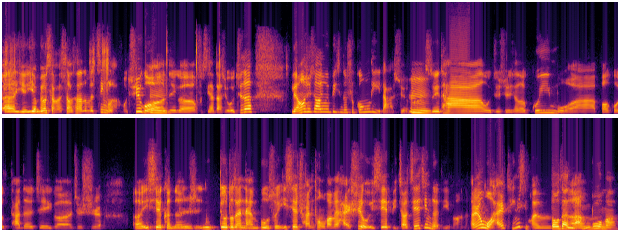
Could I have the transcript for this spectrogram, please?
呃也也没有想的想象的那么近了。我去过那个弗吉尼亚大学，我觉得两个学校因为毕竟都是公立大学嘛，所以它我觉得学校的规模啊，包括它的这个就是。呃，一些可能都都在南部，所以一些传统方面还是有一些比较接近的地方的。反正我还是挺喜欢。都在南部吗？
